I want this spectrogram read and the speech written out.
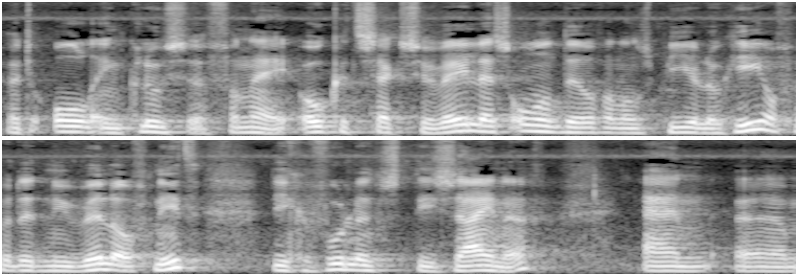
het all-inclusive. Van nee, ook het seksuele is onderdeel van onze biologie, of we dit nu willen of niet. Die gevoelens die zijn er. En ehm,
